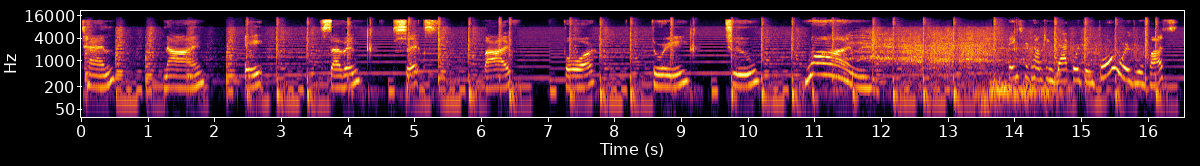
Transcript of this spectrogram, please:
10, 9, 8, 7, 6, 5, 4, 3, 2, 1. Thanks for counting backwards and forwards with us.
